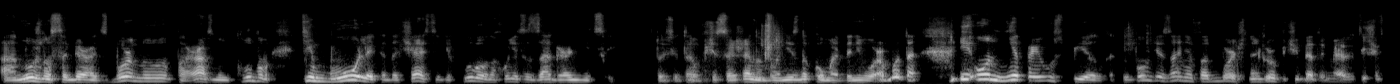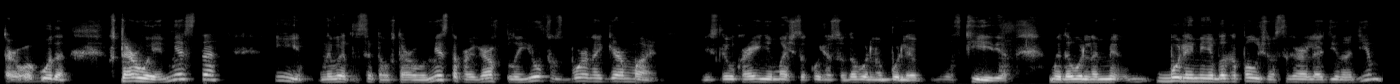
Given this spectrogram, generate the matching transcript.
а нужно собирать сборную по разным клубам, тем более, когда часть этих клубов находится за границей. То есть это вообще совершенно была незнакомая для него работа. И он не преуспел. Как вы помните, заняв в отборочной группе чемпионата мира 2002 года второе место. И в это, с этого второго места проиграв плей-офф сборной Германии. Если в Украине матч закончился довольно более в Киеве, мы довольно более-менее благополучно сыграли 1-1,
